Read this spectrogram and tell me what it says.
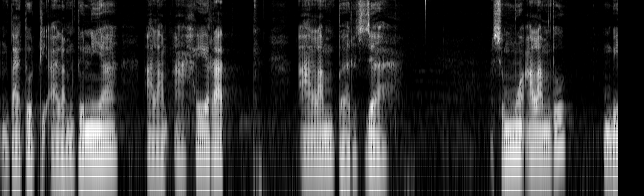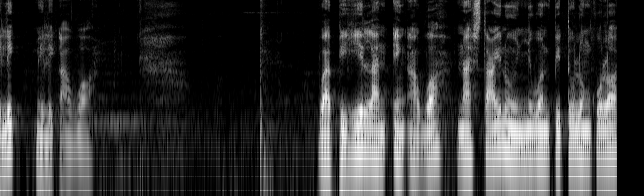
entah itu di alam dunia, alam akhirat, alam barzah. Semua alam tuh milik milik Allah. Wabihi lan ing Allah nastainu nyuwun pitulung kula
